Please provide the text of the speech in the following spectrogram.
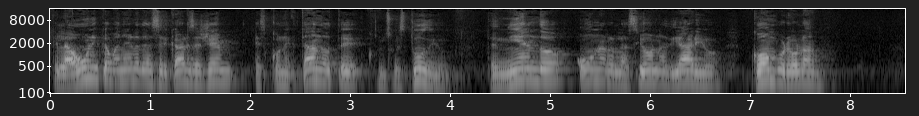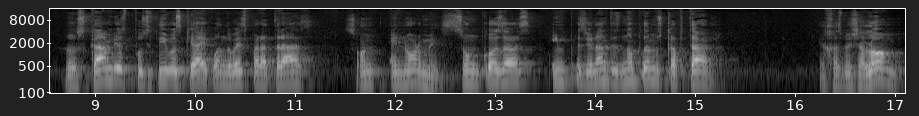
que la única manera de acercarse a Hashem es conectándote con su estudio, teniendo una relación a diario con Boreolam. Los cambios positivos que hay cuando ves para atrás son enormes, son cosas impresionantes, no podemos captar. Y Hasbe Shalom,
